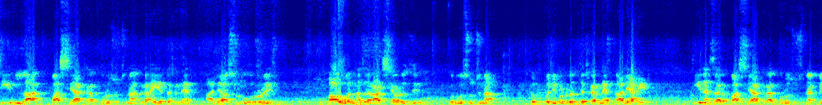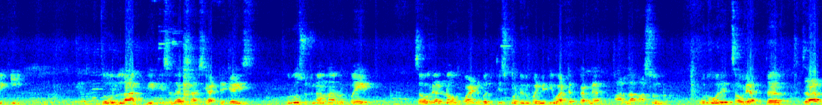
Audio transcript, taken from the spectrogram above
तीन लाख पाचशे अकरा पूर्वसूचना ग्राह्य धरण्यात आल्या असून उर्वरित बावन्न हजार आठशे अडतीस पूर्वसूचना कंपनीकडून रद्द करण्यात आल्या आहेत. तीन हजार पाचशे अकरा पूर्वसूचनापैकी दोन लाख तेहतीस हजार सहाशे अठ्ठेचाळीस पूर्वसूचनांना रुपये चौऱ्याण्णव पॉईंट बत्तीस कोटी रुपये निधी वाटप करण्यात आला असून उर्वरित चौऱ्याहत्तर हजार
